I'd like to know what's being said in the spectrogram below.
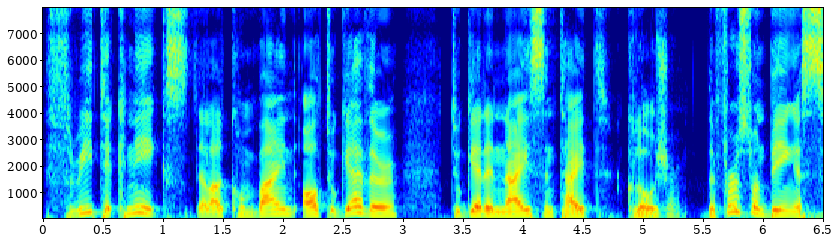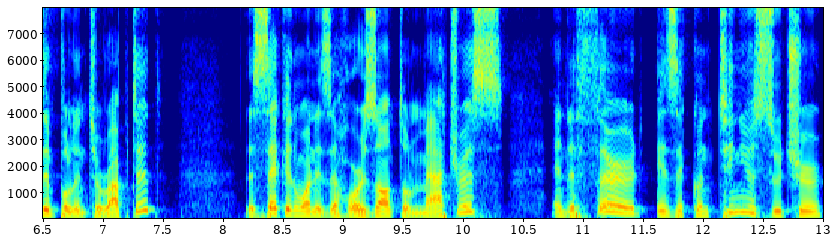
three techniques that I'll combine all together to get a nice and tight closure. The first one being a simple interrupted. The second one is a horizontal mattress. And the third is a continuous suture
